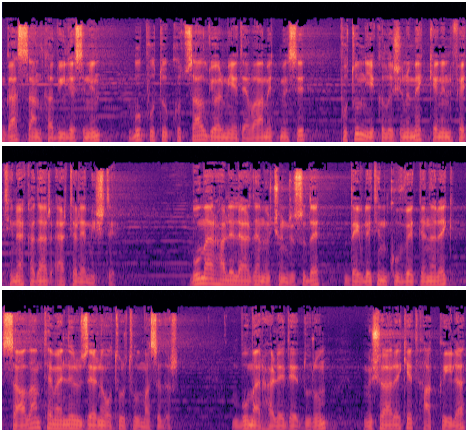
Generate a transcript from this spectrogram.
Gassan kabilesinin bu putu kutsal görmeye devam etmesi, putun yıkılışını Mekke'nin fethine kadar ertelemişti. Bu merhalelerden üçüncüsü de devletin kuvvetlenerek sağlam temeller üzerine oturtulmasıdır. Bu merhalede durum, müşareket hakkıyla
